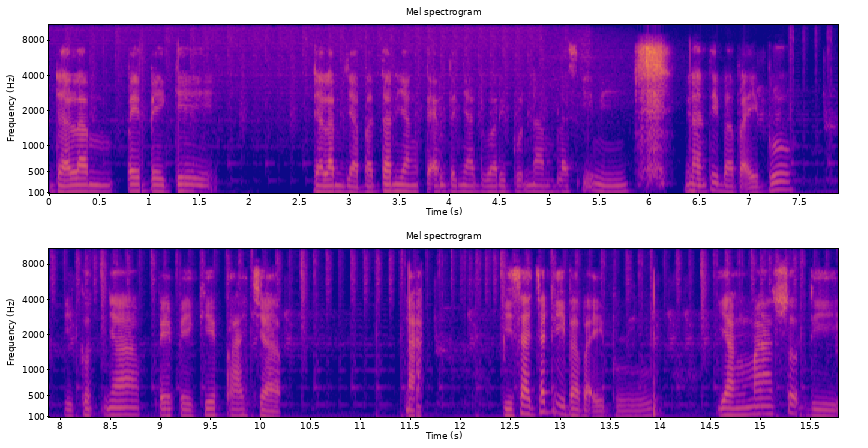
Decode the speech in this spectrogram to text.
dalam PPG dalam jabatan yang TMT-nya 2016 ini nanti Bapak Ibu ikutnya PPG Prajab. Nah, bisa jadi Bapak Ibu yang masuk di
